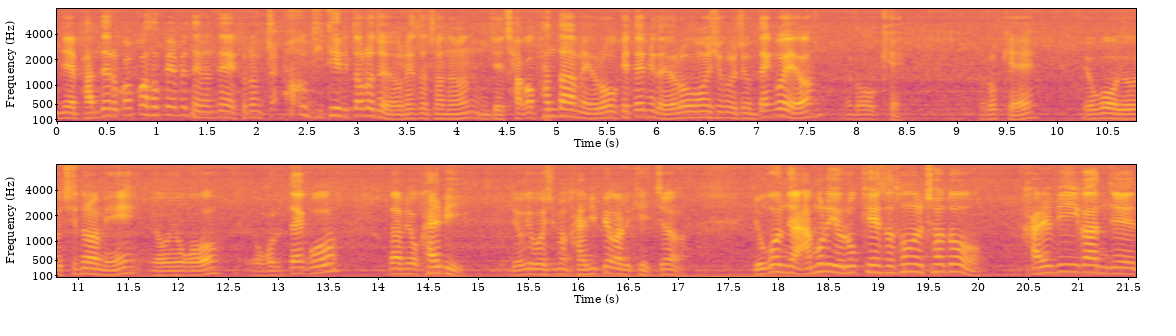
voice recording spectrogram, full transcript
이제 반대로 꺾어서 빼면 되는데 그럼 조금 디테일이 떨어져요. 그래서 저는 이제 작업한 다음에 이렇게 뗍니다. 이런 식으로 지금 뗀 거예요. 이렇게 이렇게 요거 요 지느러미 요 요거 요거를 떼고 그다음에 요 갈비 여기 보시면 갈비뼈가 이렇게 있죠. 요건 이제 아무리 이렇게 해서 손을 쳐도 갈비가 이제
